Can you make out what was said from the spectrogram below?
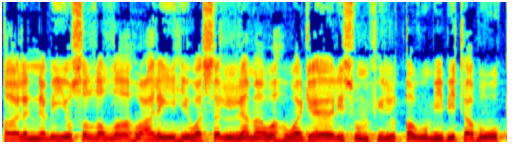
قال النبي صلى الله عليه وسلم وهو جالس في القوم بتبوك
